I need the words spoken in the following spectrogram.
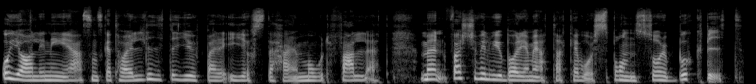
Och jag, Linnea, som ska ta er lite djupare i just det här mordfallet. Men först vill vi börja med att tacka vår sponsor Bookbeat.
